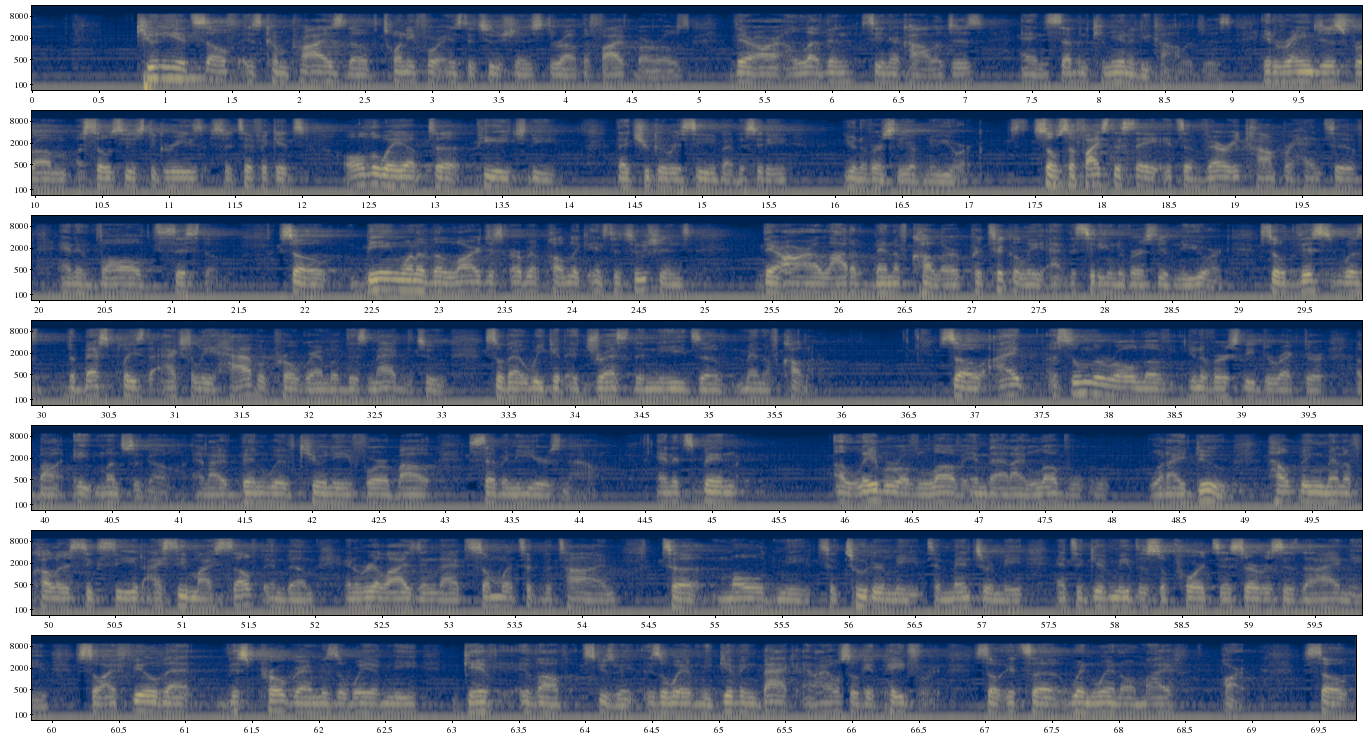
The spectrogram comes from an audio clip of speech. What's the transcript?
CUNY itself is comprised of 24 institutions throughout the five boroughs. There are 11 senior colleges and seven community colleges. It ranges from associate's degrees, certificates, all the way up to PhD that you can receive at the City University of New York. So suffice to say, it's a very comprehensive and involved system. So being one of the largest urban public institutions, there are a lot of men of color, particularly at the City University of New York. So this was the best place to actually have a program of this magnitude so that we could address the needs of men of color. So I assumed the role of university director about eight months ago, and I've been with CUNY for about seven years now. And it's been a labor of love in that I love what I do, helping men of color succeed. I see myself in them and realizing that someone took the time to mold me, to tutor me, to mentor me, and to give me the supports and services that I need. So I feel that this program is a way of me give evolve excuse me is a way of me giving back and I also get paid for it so it's a win-win on my part so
